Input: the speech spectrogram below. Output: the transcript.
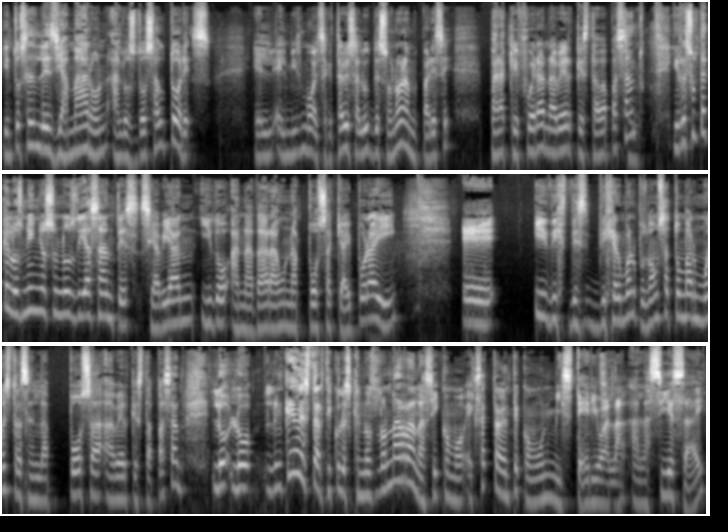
Y entonces les llamaron a los dos autores, el, el, mismo, el secretario de salud de Sonora, me parece, para que fueran a ver qué estaba pasando. Sí. Y resulta que los niños unos días antes se habían ido a nadar a una poza que hay por ahí. Eh, y di di dijeron, bueno, pues vamos a tomar muestras en la poza a ver qué está pasando. Lo, lo, lo, increíble de este artículo es que nos lo narran así como exactamente como un misterio a la, a la CSI.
